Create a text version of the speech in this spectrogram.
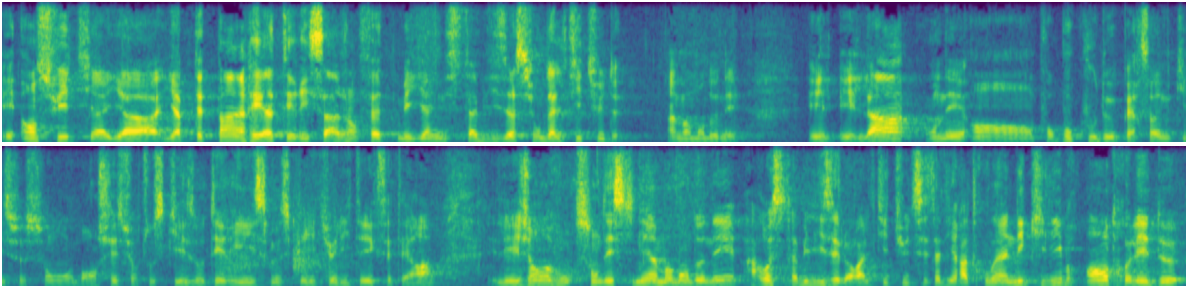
Et ensuite, il n'y a, a, a peut-être pas un réatterrissage en fait, mais il y a une stabilisation d'altitude à un moment donné. Et, là, on est en, pour beaucoup de personnes qui se sont branchées sur tout ce qui est ésotérisme, spiritualité, etc., les gens sont destinés à un moment donné à restabiliser leur altitude, c'est-à-dire à trouver un équilibre entre les deux,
